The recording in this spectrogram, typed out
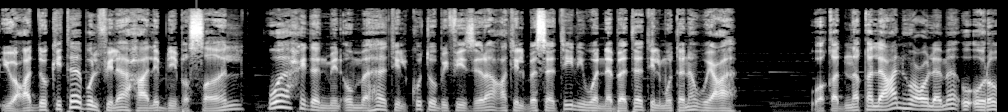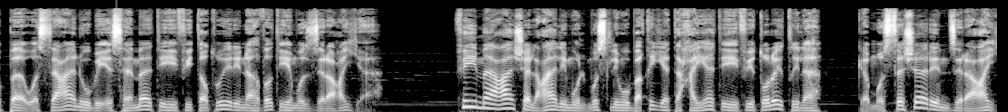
يعد كتاب الفلاحة لابن بصال واحدا من أمهات الكتب في زراعة البساتين والنباتات المتنوعة، وقد نقل عنه علماء أوروبا واستعانوا بإسهاماته في تطوير نهضتهم الزراعية. فيما عاش العالم المسلم بقية حياته في طليطلة كمستشار زراعي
